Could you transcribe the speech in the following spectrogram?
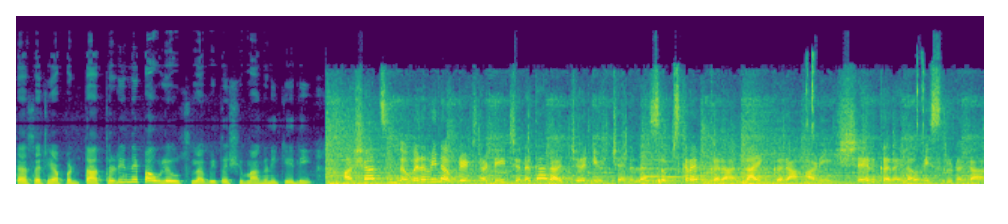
त्यासाठी आपण तातडीने पावले उचलावीत अशी मागणी केली. अशाच नवनवीन अपडेटसाठी जनता राज्य न्यूज चॅनलला सबस्क्राईब करा लाईक करा आणि शेअर करायला विसरू नका.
